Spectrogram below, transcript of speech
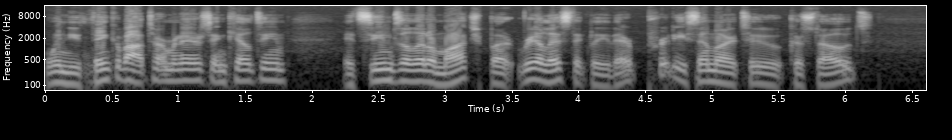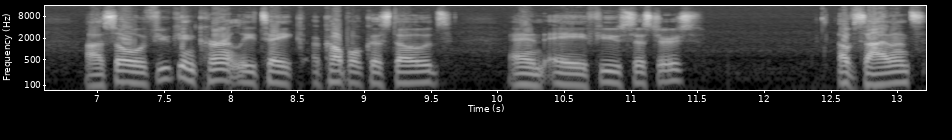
When you think about Terminators and Kill Team, it seems a little much, but realistically, they're pretty similar to Custodes. Uh, so if you can currently take a couple Custodes and a few Sisters of Silence,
